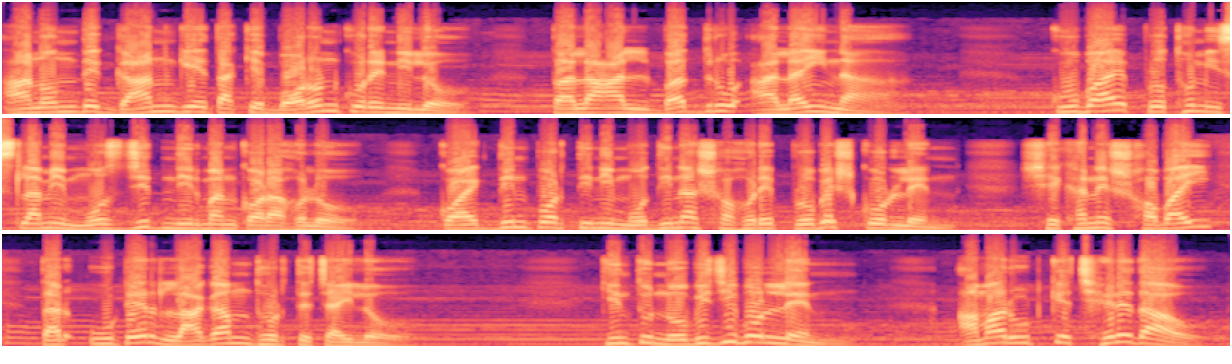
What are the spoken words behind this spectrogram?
আনন্দে গান গেয়ে তাকে বরণ করে নিল। তালা আল বদ্রু আলাইনা। কুবায় প্রথম ইসলামী মসজিদ নির্মাণ করা হলো। কয়েকদিন পর তিনি মদিনা শহরে প্রবেশ করলেন। সেখানে সবাই তার উটের লাগাম ধরতে চাইল। কিন্তু নবীজি বললেন, আমার উটকে ছেড়ে দাও,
